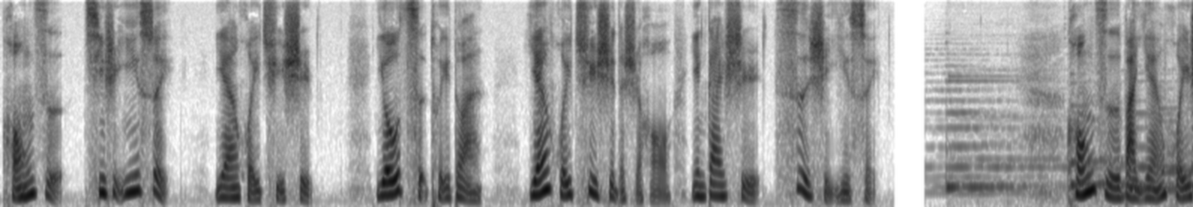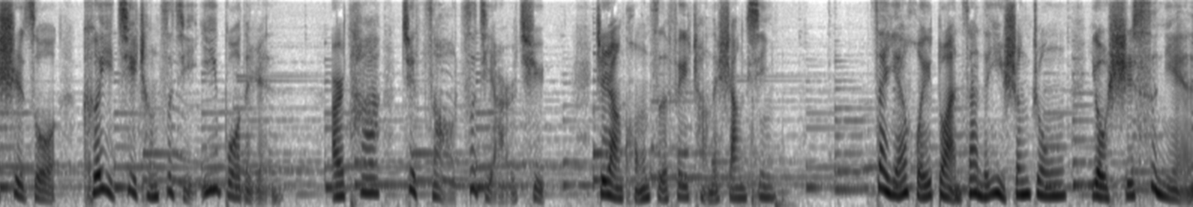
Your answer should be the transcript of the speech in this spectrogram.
孔子七十一岁，颜回去世。由此推断，颜回去世的时候应该是四十一岁。孔子把颜回视作可以继承自己衣钵的人，而他却早自己而去，这让孔子非常的伤心。在颜回短暂的一生中，有十四年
